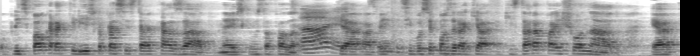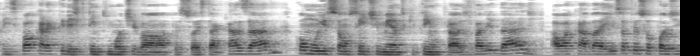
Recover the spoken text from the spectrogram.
a- principal característica para se estar casado, né? Isso que você está falando. Ah, é. A- a- se você considerar que, que estar apaixonado é a principal característica que tem que motivar uma pessoa a estar casada, como isso é um sentimento que tem um prazo de validade, ao acabar isso a pessoa pode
